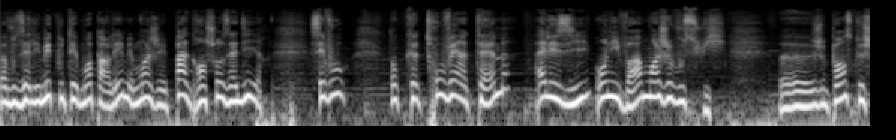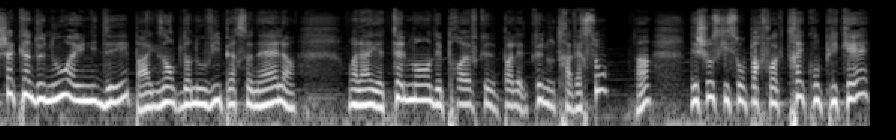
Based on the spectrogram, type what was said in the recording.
ben, vous allez m'écouter moi parler, mais moi j'ai pas grand chose à dire. C'est vous. Donc euh, trouvez un thème, allez-y, on y va, moi je vous suis. Euh, je pense que chacun de nous a une idée, par exemple dans nos vies personnelles. Voilà, il y a tellement d'épreuves que, que nous traversons, hein, des choses qui sont parfois très compliquées.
